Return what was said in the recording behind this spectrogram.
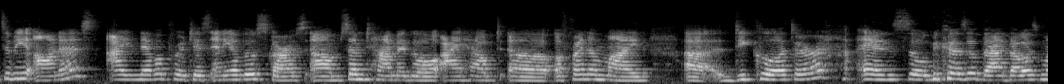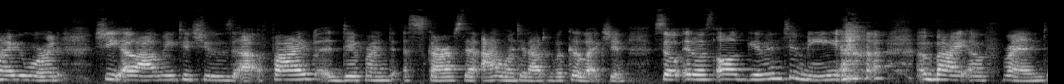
to be honest i never purchased any of those scarves um some time ago i helped uh, a friend of mine uh, declutter. And so because of that that was my reward. She allowed me to choose uh, five different scarves that I wanted out of a collection. So it was all given to me by a friend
